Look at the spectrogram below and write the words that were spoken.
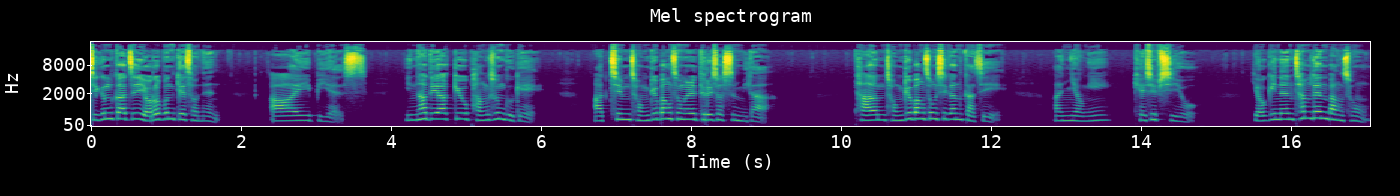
지금까지 여러분께서는 IBS 인하대학교 방송국의 아침 정규 방송을 들으셨습니다. 다음 정규 방송 시간까지 안녕히 계십시오. 여기는 참된 방송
